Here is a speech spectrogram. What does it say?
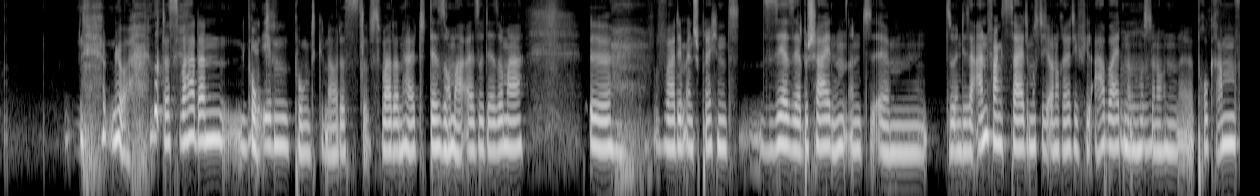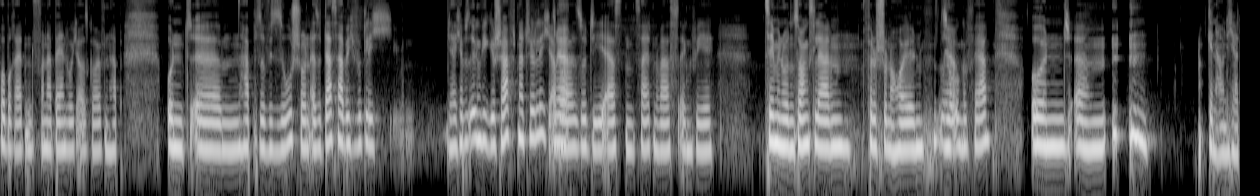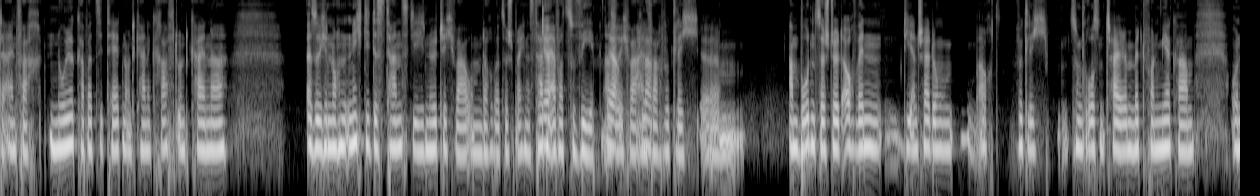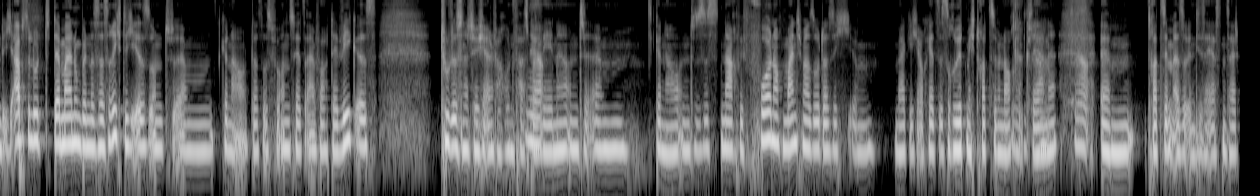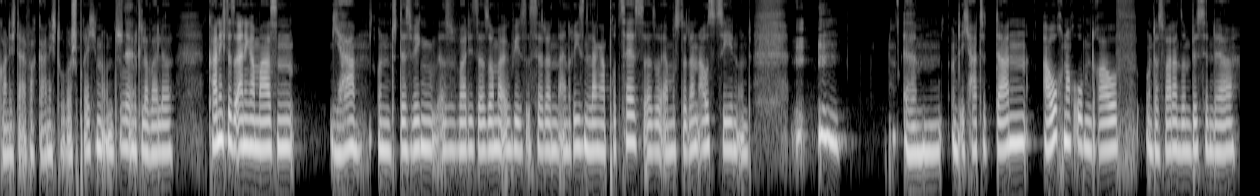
ja, das war dann Punkt. eben Punkt, genau. Das, das war dann halt der Sommer. Also der Sommer äh, war dementsprechend sehr, sehr bescheiden. Und ähm, so in dieser Anfangszeit musste ich auch noch relativ viel arbeiten und musste noch ein äh, Programm vorbereiten von der Band, wo ich ausgeholfen habe. Und ähm, habe sowieso schon, also das habe ich wirklich, ja, ich habe es irgendwie geschafft natürlich, aber Ja. so die ersten Zeiten war es irgendwie zehn Minuten Songs lernen, Viertelstunde heulen, so Ja. ungefähr. Und ähm, genau, und ich hatte einfach null Kapazitäten und keine Kraft und keine, also ich noch nicht die Distanz, die nötig war, um darüber zu sprechen. Es tat Ja. mir einfach zu weh. Also Ja, ich war klar. einfach wirklich ähm, am Boden zerstört, auch wenn die Entscheidung auch wirklich zum großen Teil mit von mir kam und ich absolut der Meinung bin, dass das richtig ist und ähm, genau, dass es für uns jetzt einfach der Weg ist, tut es natürlich einfach unfassbar Ja. weh. Ne? Und ähm, genau, und es ist nach wie vor noch manchmal so, dass ich ähm, merke ich auch jetzt, es rührt mich trotzdem noch Ja, sehr. Ne? Ja. Ähm, trotzdem, also in dieser ersten Zeit konnte ich da einfach gar nicht drüber sprechen und Nee. mittlerweile kann ich das einigermaßen. Ja, und deswegen also war dieser Sommer irgendwie, es ist ja dann ein riesenlanger Prozess. Also er musste dann ausziehen und ähm, und ich hatte dann auch noch obendrauf, und das war dann so ein bisschen der,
